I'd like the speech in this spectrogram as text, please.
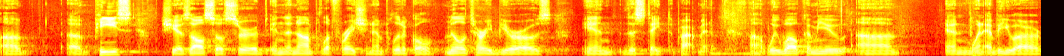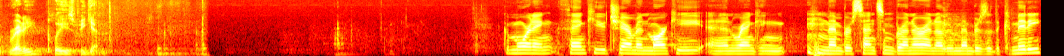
uh, uh, Peace. She has also served in the nonproliferation and political military bureaus in the State Department. Uh, we welcome you. And whenever you are ready, please begin. Good morning. Thank you, Chairman Markey and Ranking Member Sensenbrenner and other members of the committee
